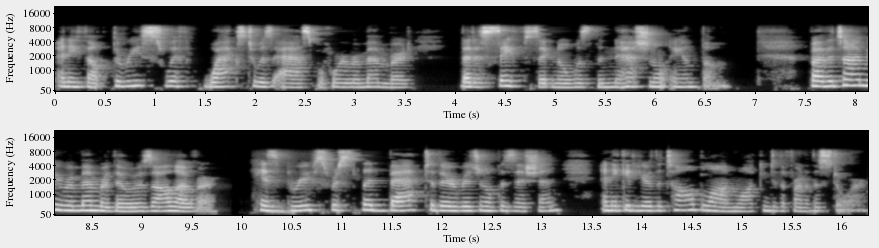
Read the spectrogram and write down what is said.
and he felt three swift whacks to his ass before he remembered that his safe signal was the national anthem. By the time he remembered, though, it was all over. His briefs were slid back to their original position, and he could hear the tall blonde walking to the front of the store.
